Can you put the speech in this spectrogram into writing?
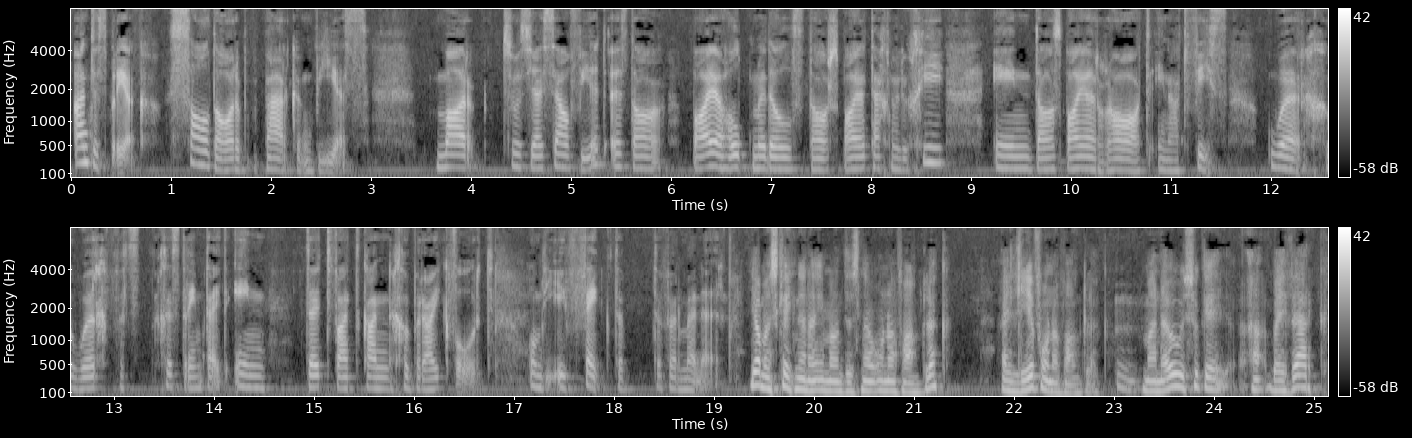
aan te spreek, sal daar 'n beperking wees. Maar soos jy self weet, is daar baie hulpmiddels, daar's baie tegnologie en daar's baie raad en advies oor gehoorgestremdheid en dit wat kan gebruik word om die effekte te verminder. Ja, maar kyk nou na iemand is nou onafhanklik. Hy leef onafhanklik. Mm. Maar nou soek hy uh, by werk,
